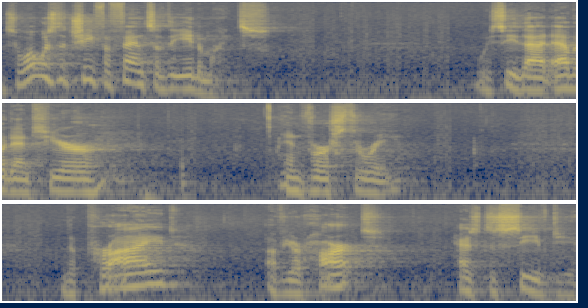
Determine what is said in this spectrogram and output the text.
So, what was the chief offense of the Edomites? We see that evident here in verse 3. The pride of your heart has deceived you.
